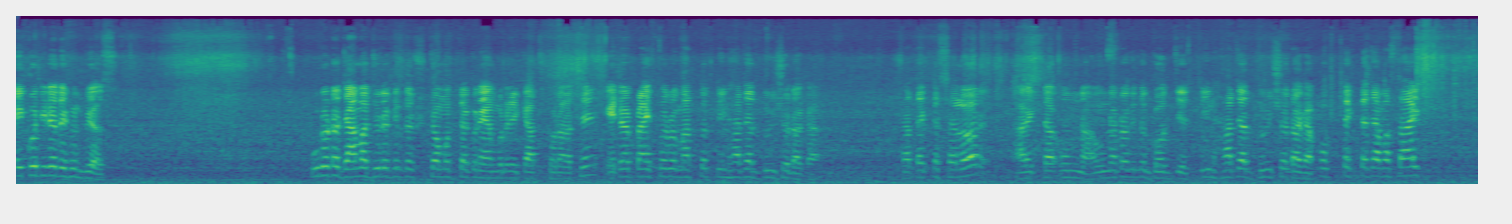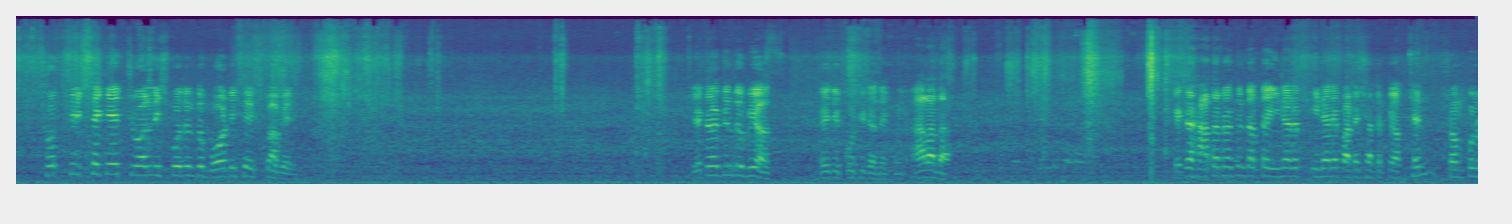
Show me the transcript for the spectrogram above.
এই কোটিটা দেখুন বিয়াস পুরোটা জামা জুড়ে কিন্তু চমৎকার করে এমব্রয়ডারি কাজ করা আছে। এটার প্রাইস পড়বে মাত্র তিন হাজার দুইশো টাকা। সাথে একটা সালোয়ার আর একটা উন্না। উন্নাটাও কিন্তু গজ্জেস তিন হাজার দুইশো টাকা। প্রত্যেকটা জামা সাইজ ছত্রিশ থেকে চুয়াল্লিশ পর্যন্ত বডি সাইজ পাবেন। এটাও কিন্তু বিয়াস এই যে কোটিটা দেখুন, আলাদা। এটা হাতাটা কিন্তু আপনার ইনারে ইনারে পাটের সাথে পাচ্ছেন। সম্পূর্ণ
